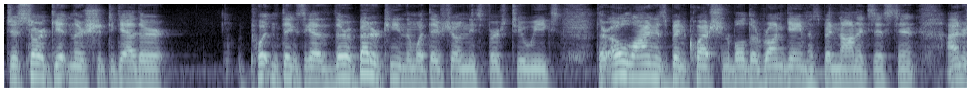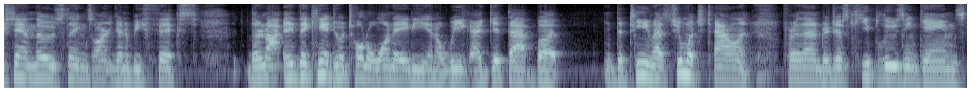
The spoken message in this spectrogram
just start getting their shit together putting things together. They're a better team than what they've shown these first two weeks. Their O line has been questionable. Their run game has been non-existent. I understand those things aren't going to be fixed. They're not. They can't do a total 180 in a week. I get that, but the team has too much talent for them to just keep losing games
